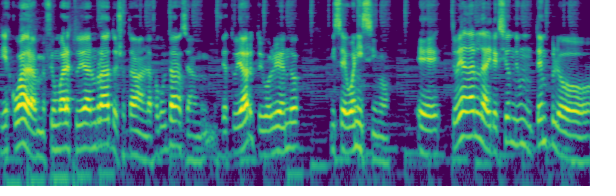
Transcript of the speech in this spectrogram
10 cuadras, me fui a un bar a estudiar un rato, yo estaba en la facultad, o sea, me fui a estudiar, estoy volviendo. Me dice, buenísimo, eh, te voy a dar la dirección de un templo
